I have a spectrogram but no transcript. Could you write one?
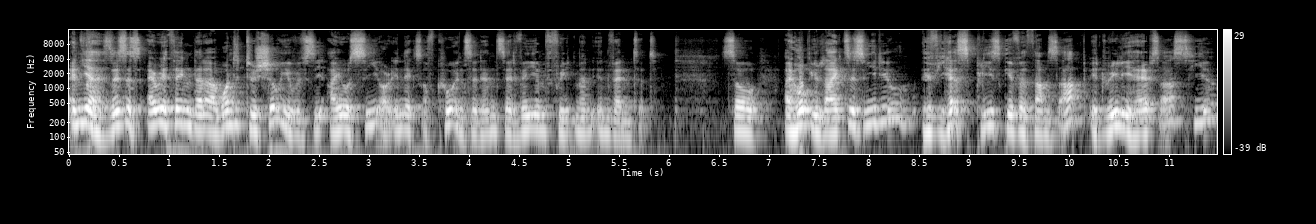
And yeah, this is everything that I wanted to show you with the IOC or index of coincidence that William Friedman invented. So I hope you liked this video. If yes, please give a thumbs up. It really helps us here.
